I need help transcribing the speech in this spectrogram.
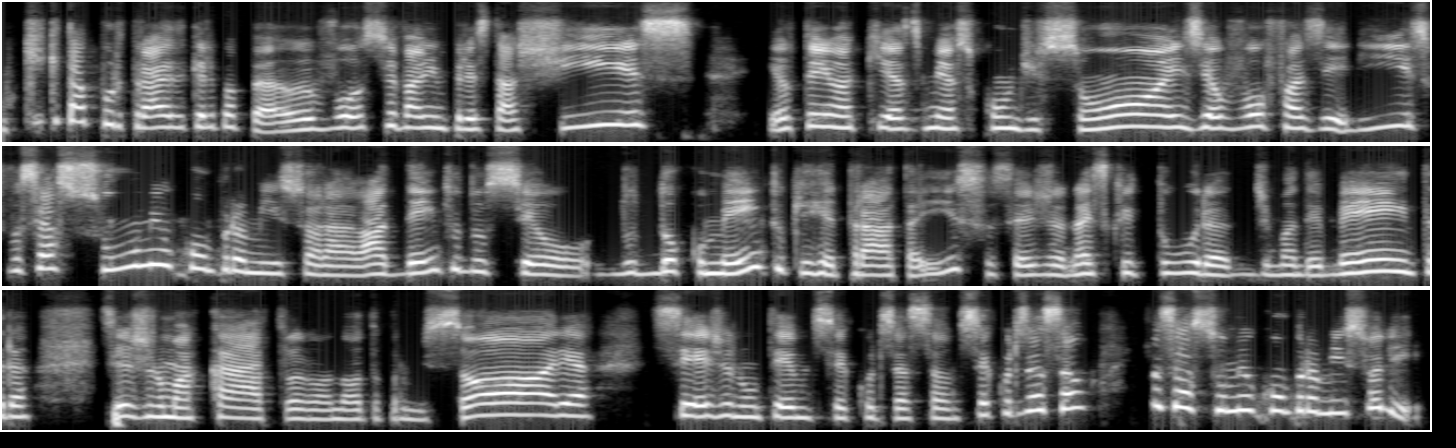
o que está por trás daquele papel? Eu vou, você vai me emprestar X, eu tenho aqui as minhas condições, eu vou fazer isso. Você assume um compromisso lá, lá dentro do seu do documento que retrata isso, seja na escritura de uma debentra, seja numa carta, numa nota promissória, seja num termo de securitização de securitização, você assume um compromisso ali.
